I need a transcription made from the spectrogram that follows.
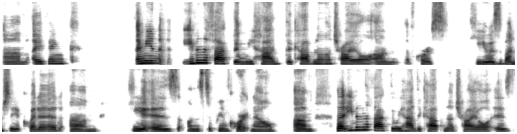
Um i think I mean, even the fact that we had the Kavanaugh trial, um, of course, he was eventually acquitted. Um, he is on the Supreme Court now. Um, but even the fact that we had the Kavanaugh trial is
